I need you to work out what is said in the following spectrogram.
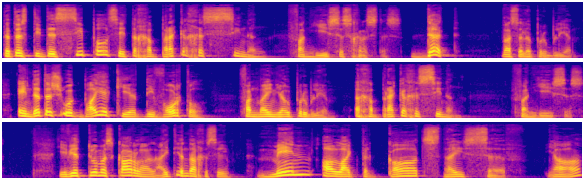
Dit is die disippels het 'n gebrekkige siening van Jesus Christus. Dit was hulle probleem. En dit is ook baie keer die wortel van my en jou probleem, 'n gebrekkige siening van Jesus. Jy weet Thomas Carlyle, hy het eendag gesê, "Men are like the gods they serve." Ja,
